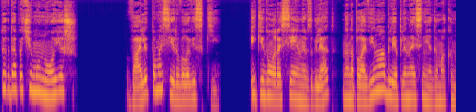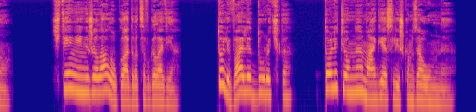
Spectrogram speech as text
Тогда почему ноешь? Валет помассировала виски и кинула рассеянный взгляд на наполовину облепленное снегом окно. Чтение не желало укладываться в голове. То ли Валет дурочка, то ли темная магия слишком заумная.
